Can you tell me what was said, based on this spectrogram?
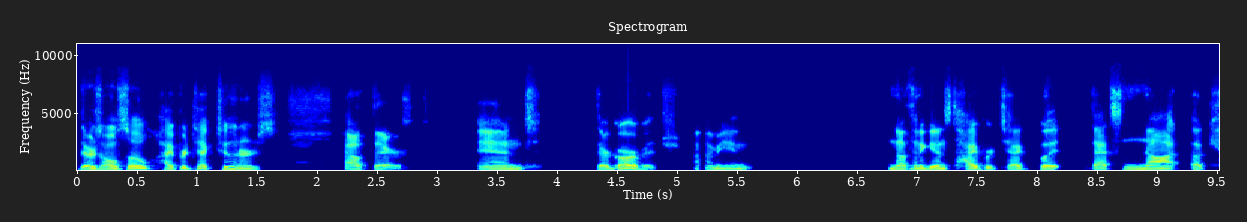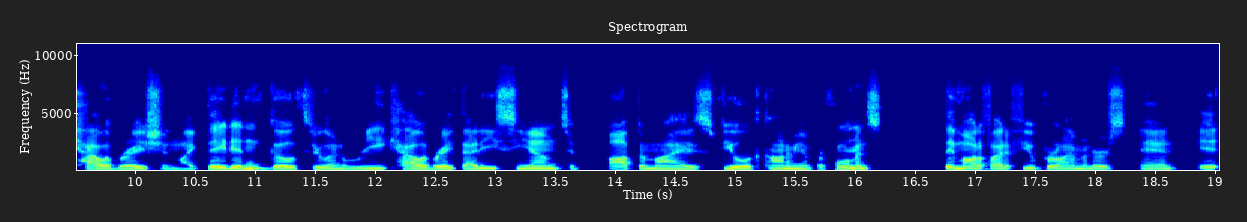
There's also Hypertech tuners out there, and they're garbage. I mean, nothing against Hypertech, but that's not a calibration. Like they didn't go through and recalibrate that ECM to optimize fuel economy and performance. They modified a few parameters and it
